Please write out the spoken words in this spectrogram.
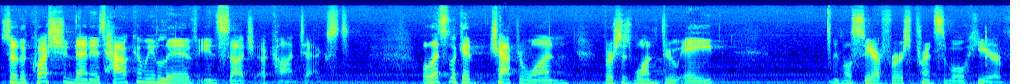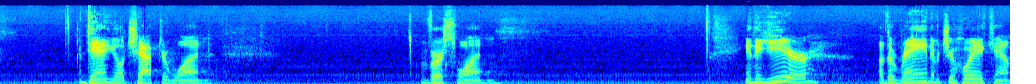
So the question then is how can we live in such a context? Well, let's look at chapter 1, verses 1 through 8, and we'll see our first principle here. Daniel chapter 1, verse 1. In the year of the reign of Jehoiakim,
